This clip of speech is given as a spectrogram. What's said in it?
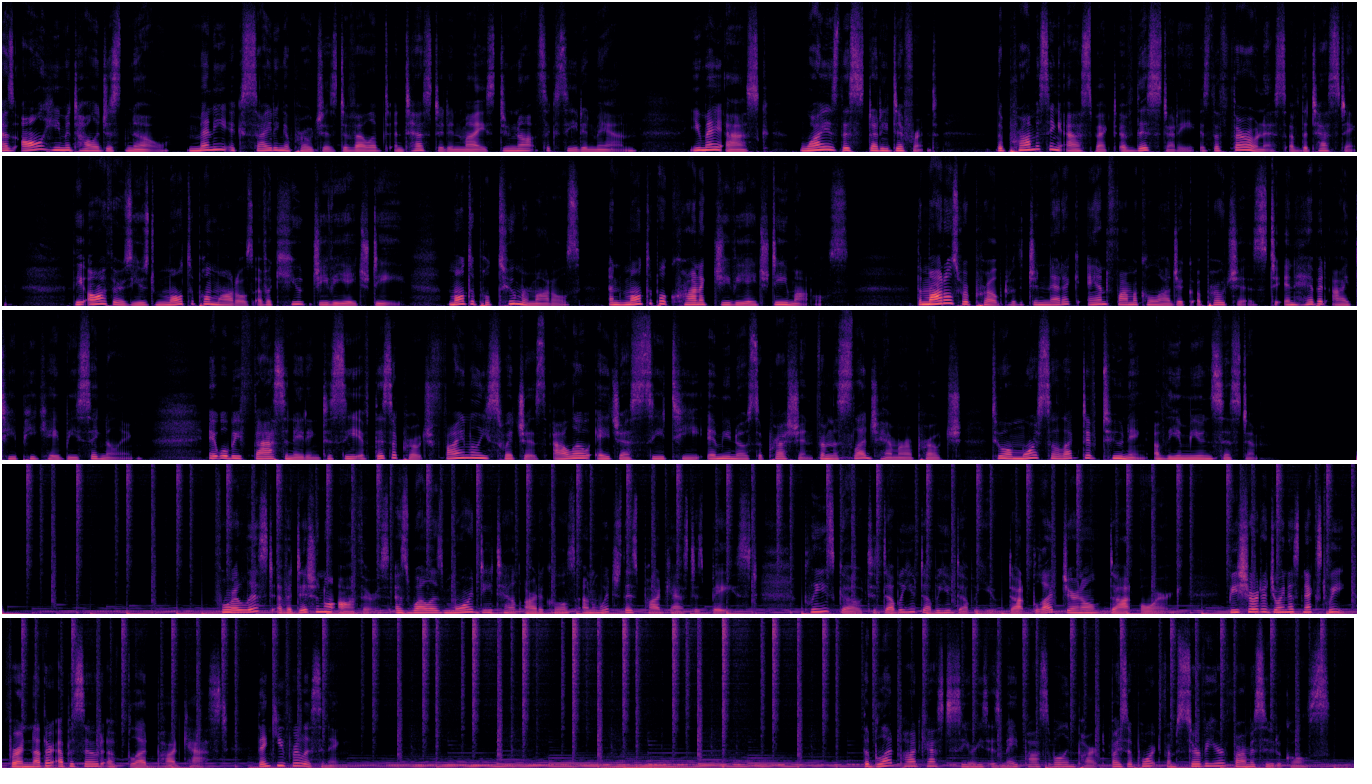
As all hematologists know, many exciting approaches developed and tested in mice do not succeed in man. You may ask, why is this study different? The promising aspect of this study is the thoroughness of the testing. The authors used multiple models of acute GVHD, multiple tumor models, and multiple chronic GVHD models. The models were probed with genetic and pharmacologic approaches to inhibit ITPKB signaling. It will be fascinating to see if this approach finally switches allo HSCT immunosuppression from the sledgehammer approach to a more selective tuning of the immune system. For a list of additional authors, as well as more detailed articles on which this podcast is based, please go to www.bloodjournal.org. Be sure to join us next week for another episode of Blood Podcast. Thank you for listening. The Blood Podcast series is made possible in part by support from Servier Pharmaceuticals.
